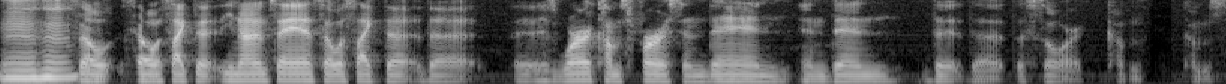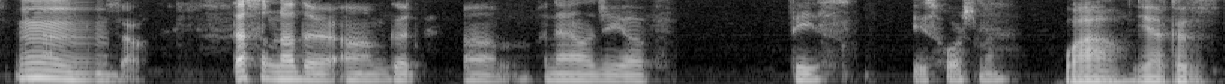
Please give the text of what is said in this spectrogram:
mm-hmm. So so it's like the you know what I'm saying? So it's like the the his word comes first and then and then the the, the sword comes comes. Mm. So that's another um good um analogy of these these horsemen Wow. Yeah. Because,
